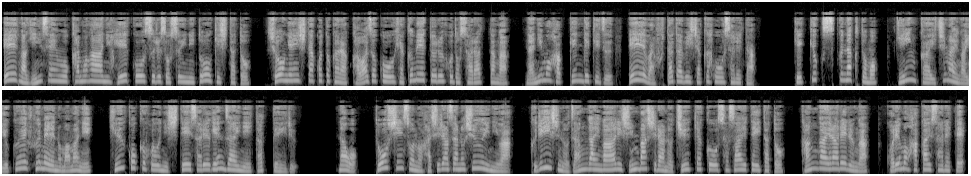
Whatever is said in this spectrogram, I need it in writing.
A が銀線を鴨川に並行する疎水に投棄したと証言したことから川底を100メートルほどさらったが、何も発見できず、A は再び釈放された。結局少なくとも、議員会1枚が行方不明のままに、旧国法に指定され現在に至っている。なお、東進層の柱座の周囲には、クリーシの残骸があり新柱の中脚を支えていたと考えられるが、これも破壊されて、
